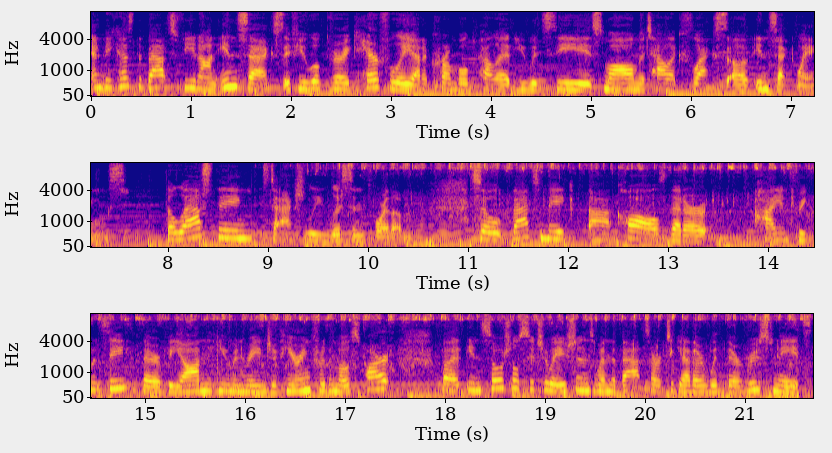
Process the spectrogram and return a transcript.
And because the bats feed on insects, if you looked very carefully at a crumbled pellet, you would see small metallic flecks of insect wings. The last thing is to actually listen for them. So bats make uh, calls that are high in frequency. They're beyond the human range of hearing for the most part. But in social situations, when the bats are together with their roost mates,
